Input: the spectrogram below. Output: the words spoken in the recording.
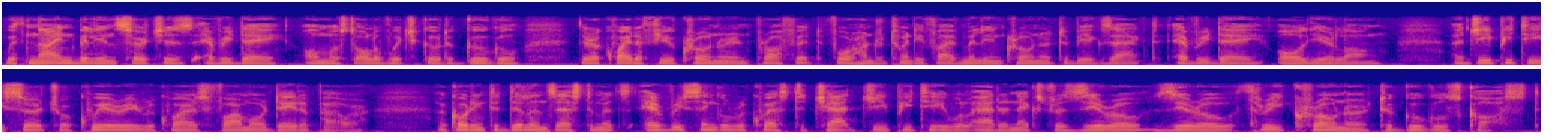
With 9 billion searches every day, almost all of which go to Google, there are quite a few kroner in profit, 425 million kroner to be exact, every day, all year long. A GPT search or query requires far more data power. According to Dylan's estimates, every single request to ChatGPT will add an extra 0.03 kroner to Google's cost.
